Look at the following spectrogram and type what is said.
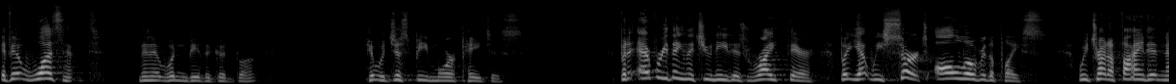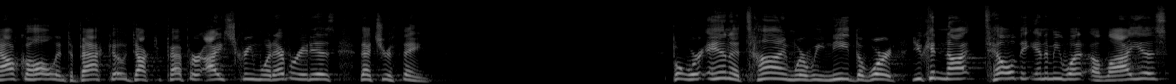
If it wasn't, then it wouldn't be the good book. It would just be more pages. But everything that you need is right there. But yet we search all over the place. We try to find it in alcohol and tobacco, Dr. Pepper, ice cream, whatever it is, that's your thing. But we're in a time where we need the word. You cannot tell the enemy what a lie is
